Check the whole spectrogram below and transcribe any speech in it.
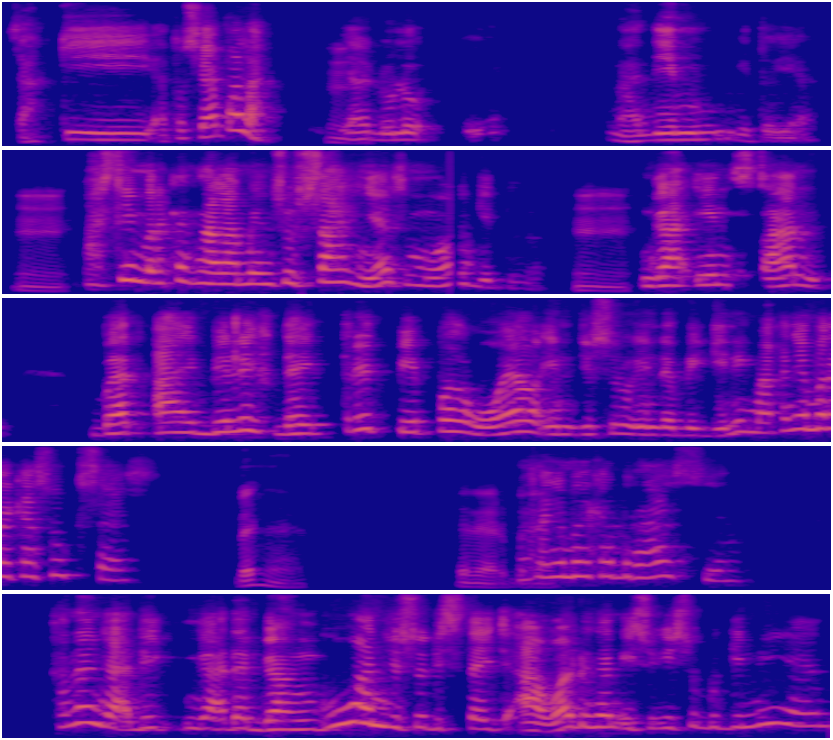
Zaki atau siapalah hmm. ya dulu Nadim gitu ya. Hmm. Pasti mereka ngalamin susahnya semua gitu. Hmm. Nggak instan. But I believe they treat people well in justru in the beginning, makanya mereka sukses. Benar. Benar, benar. Makanya mereka berhasil. Karena nggak di nggak ada gangguan justru di stage awal dengan isu-isu beginian.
